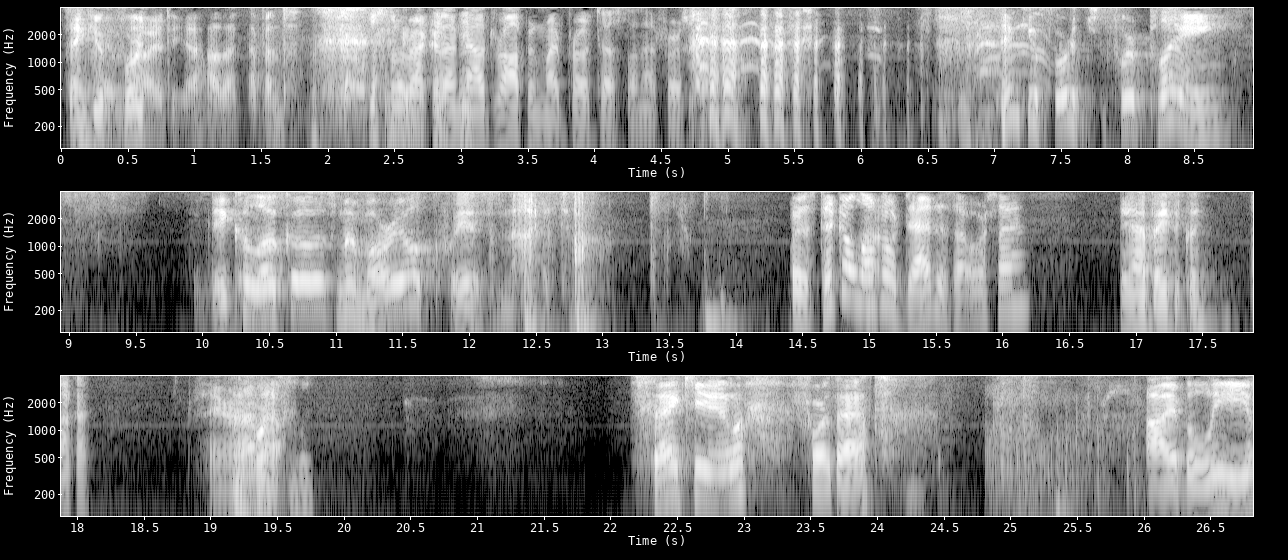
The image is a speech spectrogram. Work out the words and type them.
Thank you I have for no idea how that happened. Just for the record, I'm now dropping my protest on that first question. Thank you for for playing the Loco's Memorial Quiz Night. Wait, is Dicko Loco dead? Is that what we're saying? Yeah, basically. Okay. Fair enough. Thank you for that. I believe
